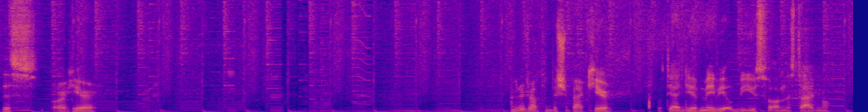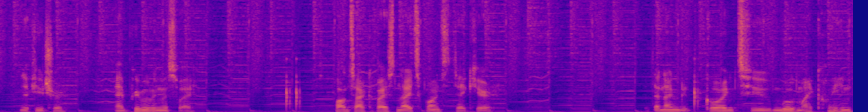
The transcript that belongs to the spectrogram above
This or here? I'm going to drop the bishop back here with the idea of maybe it will be useful on this diagonal in the future and pre-moving this way. Pawn sacrifice, knight's going to take here. But then I'm going to move my queen.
